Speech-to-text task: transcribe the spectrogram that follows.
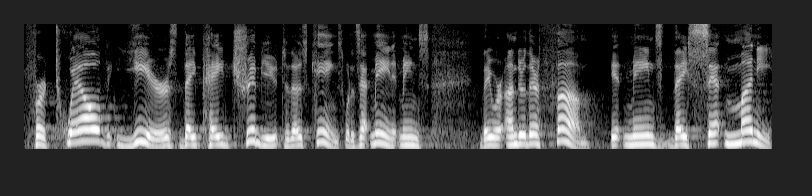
for 12 years they paid tribute to those kings. What does that mean? It means they were under their thumb, it means they sent money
